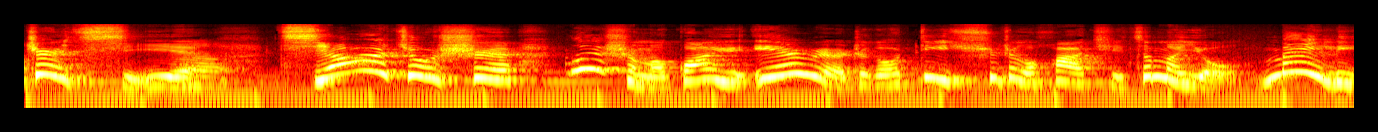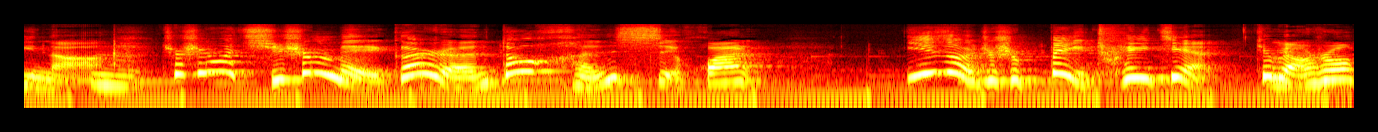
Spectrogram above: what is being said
这是其一。嗯其二就是为什么关于 area 这个地区这个话题这么有魅力呢？嗯就是因为其实每个人都很喜欢，either 就是被推荐，就比方说。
